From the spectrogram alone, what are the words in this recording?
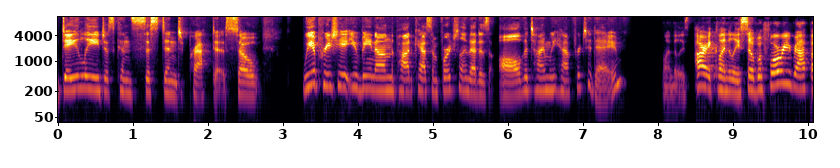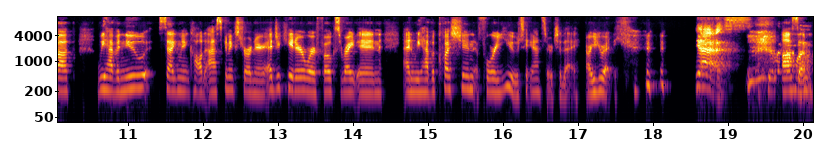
daily just consistent practice so we appreciate you being on the podcast unfortunately that is all the time we have for today Glendalise. All right, Glendalise. So before we wrap up, we have a new segment called Ask an Extraordinary Educator where folks write in and we have a question for you to answer today. Are you ready? yes. Like awesome.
